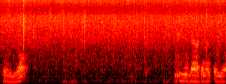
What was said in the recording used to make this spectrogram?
tuyo. Nilagyan natin ng tuyo.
